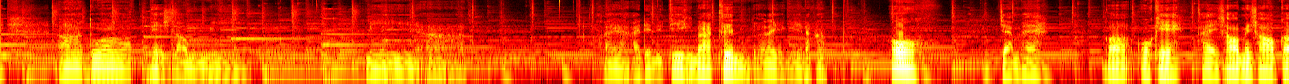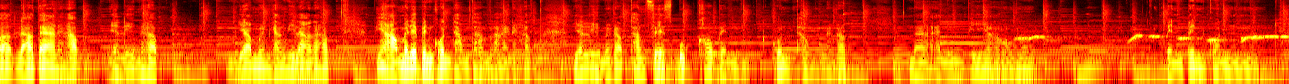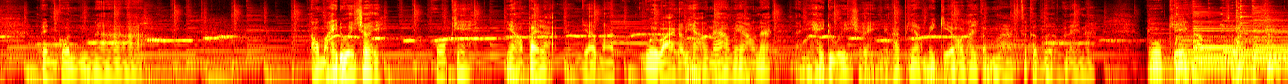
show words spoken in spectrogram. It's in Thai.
ตัวเพจเรามันมีมีอะไรอะ identity มากขึ้นหรืออะไรอย่างนี้นะครับ โอ้ แจ่มแฮะ ก็โอเค ใครชอบไม่ชอบก็แล้วแต่นะครับ อย่าลืมนะครับ อย่าเหมือนครั้งที่แล้วนะครับ พี่หาวไม่ได้เป็นคนทำทำลายนะครับ อย่าลืมนะครับทาง Facebook เขาเป็นคนทำนะครับนะอันนี้พี่หาวเป็นเป็นคน เป็นคนอเอามาให้ดูเฉยโอเคพี่หาวไปละอย่ามาบวยวายกับพี่หาวนะไม่เอานะ อันนี้ให้ดูเฉยๆนะครับพี่หาวไม่เกี่ยวอะไรกับมาร์คซักเกอร์เบิร์กอะไรนะ โอเคครับ สวัสดีครับ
